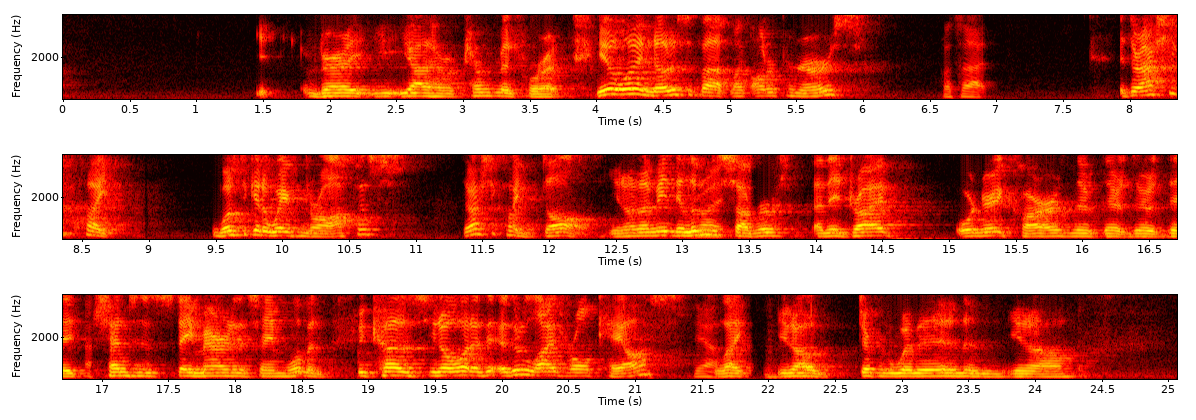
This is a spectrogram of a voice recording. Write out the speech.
very you either have a temperament for it. You know what I notice about like entrepreneurs? What's that? Is they're actually quite once they get away from their office, they're actually quite dull. You know what I mean? They live right. in the suburbs and they drive ordinary cars and they're, they're, they're, they tend to stay married to the same woman because you know what if their lives are all chaos yeah. like you know different women and you know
